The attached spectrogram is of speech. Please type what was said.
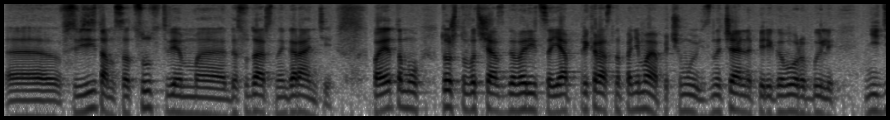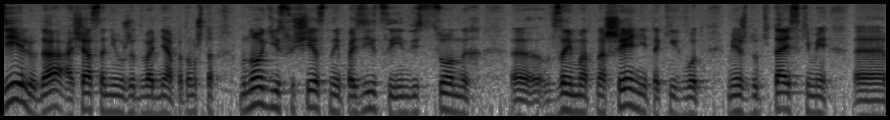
э, в связи там, с отсутствием э, государственной гарантии. Поэтому то, что вот сейчас говорится, я прекрасно понимаю, почему изначально переговоры были неделю, да, а сейчас они уже два дня, потому что многие существенные позиции инвестиционных э, взаимоотношений, таких вот между китайскими, э,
